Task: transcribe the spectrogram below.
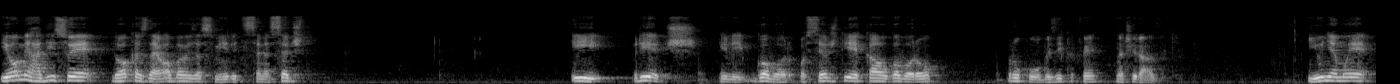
I ovome hadisu je dokaz da je obaveza smiriti se na seđdi. I riječ ili govor o seđdi je kao govor o ruku bez ikakve znači, razlike. I u njemu je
